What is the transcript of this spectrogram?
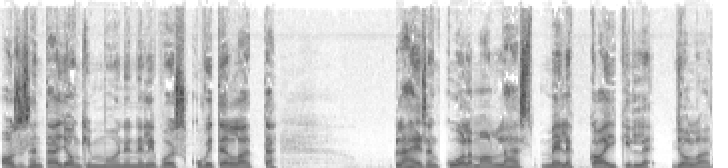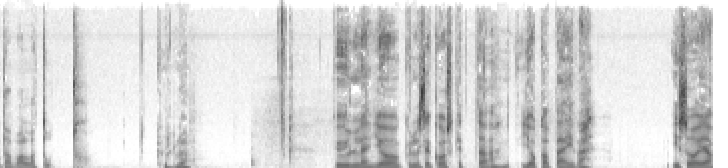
on se sentään jonkinmoinen. Eli voisi kuvitella, että läheisen kuolema on lähes meille kaikille jollain tavalla tuttu. Kyllä. Kyllä, joo. Kyllä se koskettaa joka päivä isoja,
